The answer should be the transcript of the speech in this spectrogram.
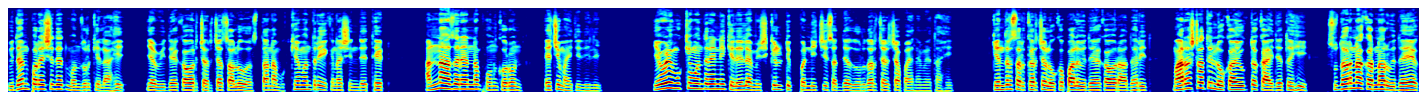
विधान परिषदेत मंजूर केलं आहे. या विधेयकावर चर्चा चालू असताना मुख्यमंत्री एकनाथ शिंदे थेट अण्णा हजारे यांना फोन करून याची माहिती दिली. यावेळी मुख्यमंत्र्यांनी केलेल्या मिश्किल टिप्पणीची सध्या जोरदार चर्चा पाहायला मिळत आहे. केंद्र सरकारच्या लोकपाल विधेयकावर आधारित महाराष्ट्रातील लोकायुक्त कायद्यातही सुधारणा करणार विधेयक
